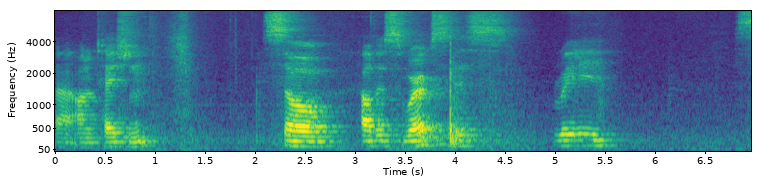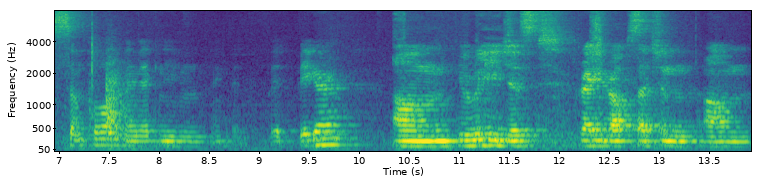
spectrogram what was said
uh, annotation. So how this works is really simple. Maybe I can even make it a bit bigger. Um, you really just drag and drop such an um,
